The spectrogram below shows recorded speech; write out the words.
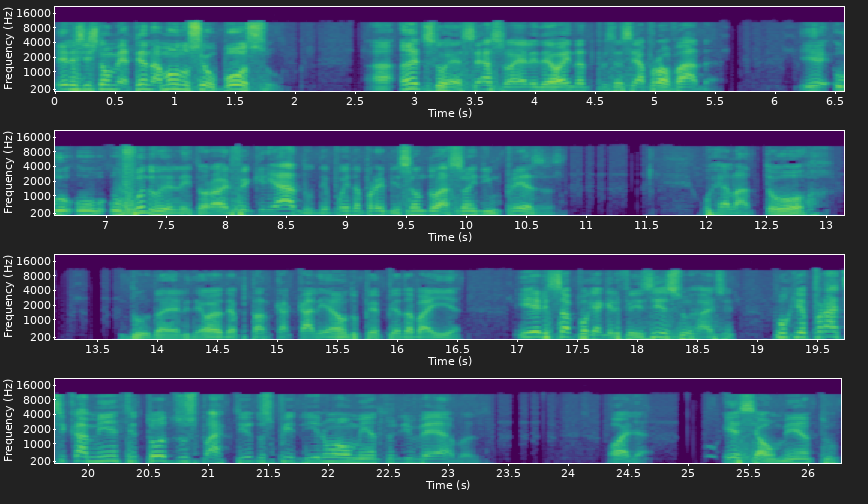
eles estão metendo a mão no seu bolso. Ah, antes do recesso, a LDO ainda precisa ser aprovada. E o, o, o fundo eleitoral ele foi criado depois da proibição de doações de empresas. O relator do, da LDO é o deputado Cacaleão, do PP da Bahia. E ele sabe por que, é que ele fez isso, Heisen? Porque praticamente todos os partidos pediram aumento de verbas. Olha, esse aumento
